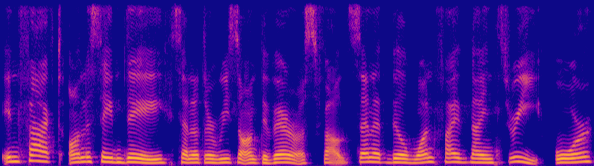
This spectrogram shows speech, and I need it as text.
In fact, on the same day, Senator Risa Hontiveros filed Senate Bill 1593, or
